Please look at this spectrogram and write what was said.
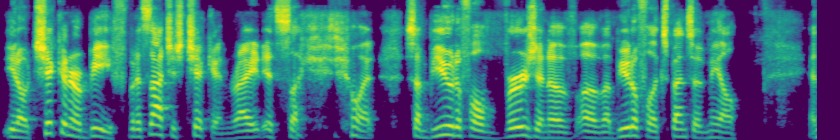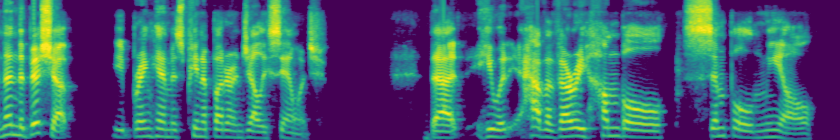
you know chicken or beef? But it's not just chicken, right? It's like you want some beautiful version of of a beautiful expensive meal. And then the bishop, you bring him his peanut butter and jelly sandwich. That he would have a very humble simple meal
